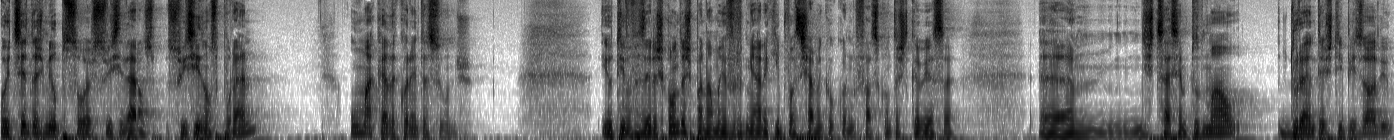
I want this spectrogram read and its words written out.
800 mil pessoas suicidam-se suicidam por ano, uma a cada 40 segundos. Eu estive a fazer as contas para não me envergonhar aqui, porque vocês sabem que eu quando faço contas de cabeça um, isto sai sempre tudo mal. Durante este episódio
